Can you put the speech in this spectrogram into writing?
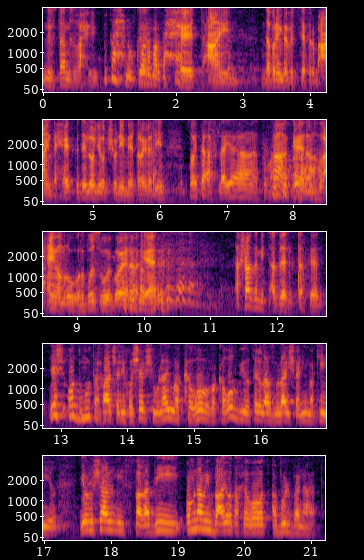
מבטא מזרחי. פיתחנו, כבר אמרת חטא. חטא, עין, מדברים בבית ספר בעין בחטא כדי לא להיות שונים מיתר הילדים. זו הייתה אפליה הפוכה, כן, המזרחים אמרו בוסבוי בואנה, כן? עכשיו זה מתאזן קצת, כן? יש עוד דמות אחת שאני חושב שאולי הוא הקרוב, הקרוב ביותר לאזולאי שאני מכיר, ירושלמי, ספרדי, אמנם עם בעיות אחרות, אבול בנת,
